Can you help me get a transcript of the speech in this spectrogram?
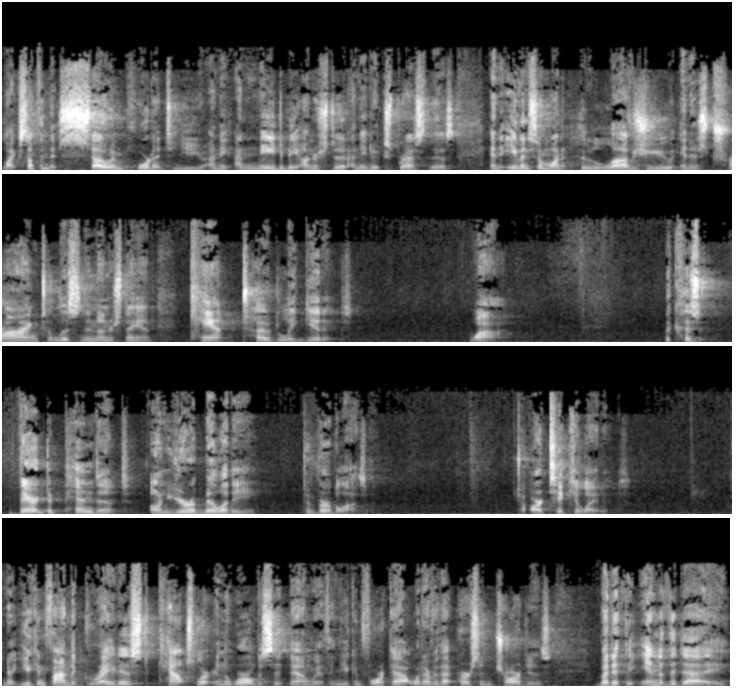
Like something that's so important to you. I need, I need to be understood. I need to express this. And even someone who loves you and is trying to listen and understand can't totally get it. Why? Because they're dependent on your ability to verbalize it, to articulate it. You know, you can find the greatest counselor in the world to sit down with, and you can fork out whatever that person charges. But at the end of the day,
